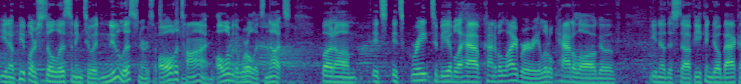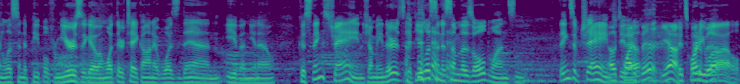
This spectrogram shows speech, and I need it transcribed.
you know people are still listening to it. New listeners all the time, all over the world. It's nuts. But um, it's it's great to be able to have kind of a library, a little catalog of you know this stuff. You can go back and listen to people from years ago and what their take on it was then, even you know, because things change. I mean, there's if you listen to some of those old ones, things have changed. Oh, quite a bit, yeah, it's pretty wild.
